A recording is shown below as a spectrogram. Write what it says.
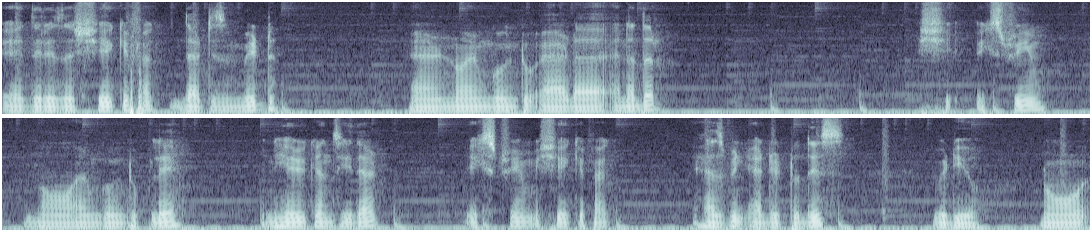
uh, there is a shake effect that is mid. And now I'm going to add uh, another extreme. Now I'm going to play. And here you can see that extreme shake effect has been added to this video. Now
